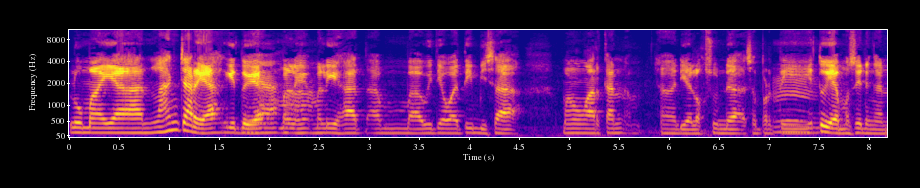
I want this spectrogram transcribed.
lumayan lancar ya gitu ya Iya. meli- melihat eh, Mbak Widyawati bisa mengeluarkan eh, dialog Sunda seperti Hmm. itu ya maksudnya dengan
